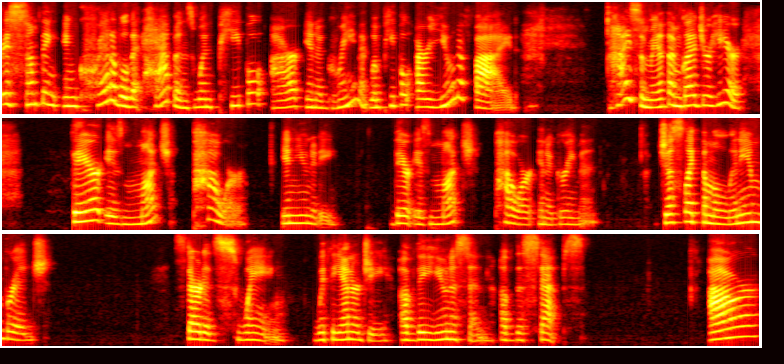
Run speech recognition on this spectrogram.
is something incredible that happens when people are in agreement, when people are unified. Hi, Samantha. I'm glad you're here. There is much power in unity, there is much power in agreement. Just like the Millennium Bridge started swaying with the energy of the unison of the steps. our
